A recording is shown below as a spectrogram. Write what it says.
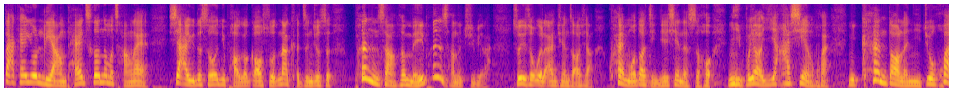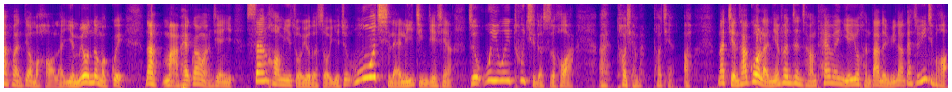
大概有两台车那么长嘞。下雨的时候你跑个高速，那可真就是碰上和没碰上的区别了。所以说，为了安全着想，快磨到警戒线的时候，你不要压线换，你看到了你就换换掉嘛，好了，也没有那么贵。那马牌官网建议三毫米左右的时候，也就摸起来离警戒线只有微微凸起的时候啊，哎，掏钱吧，掏钱啊。那检查过了，年份。正常胎纹也有很大的余量，但是运气不好，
